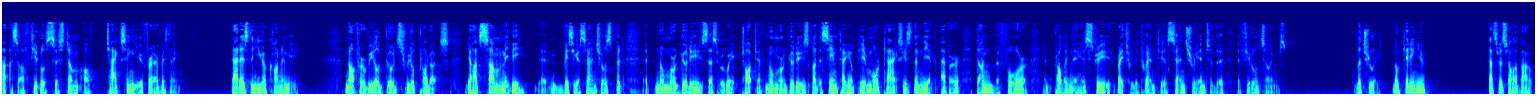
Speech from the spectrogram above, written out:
a sort of feudal system of taxing you for everything. That is the new economy. Not for real goods, real products. You'll have some maybe, uh, basic essentials, but uh, no more goodies. That's what we're taught to have no more goodies. But at the same time, you'll pay more taxes than you've ever done before, probably in the history right through the 20th century into the, the feudal times. Literally. No kidding you. That's what it's all about.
